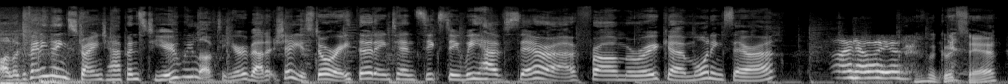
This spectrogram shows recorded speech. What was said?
Oh, look, if anything strange happens to you, we love to hear about it. Share your story. 13 10 60. We have Sarah from Maruka. Morning, Sarah. Hi, how are you? We're good, Sarah.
